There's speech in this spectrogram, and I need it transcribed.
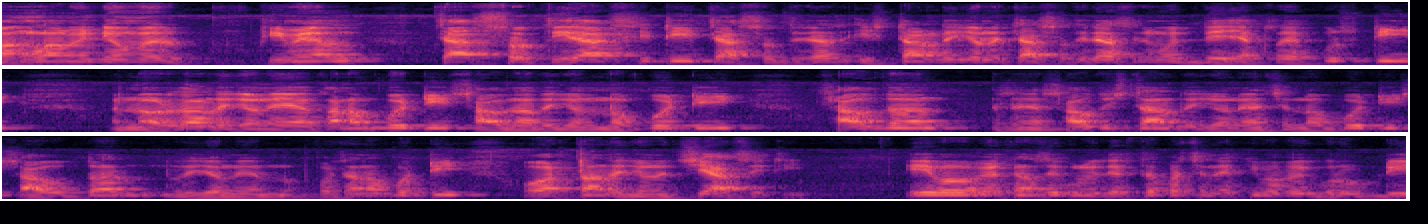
বাংলা মিডিয়ামের ফিমেল, চারশো তিরাশিটি, চারশো তিরাশি ইস্টার্ন রিজনে চারশো তিরাশির মধ্যে একশো একুশটি নর্দার্ন রিজনে একানব্বইটি সাউদার্ন রিজন নব্বইটি সাউদার্ন সাউথ ইস্টার্ন রিজনে আছে নব্বইটি, সাউদার্ন রিজনে পঁচানব্বইটি ওয়েস্টার্ন রিজনে ছিয়াশিটি। এইভাবে ভ্যাকান্সিগুলি দেখতে পাচ্ছেন, একইভাবে গ্রুপ ডি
